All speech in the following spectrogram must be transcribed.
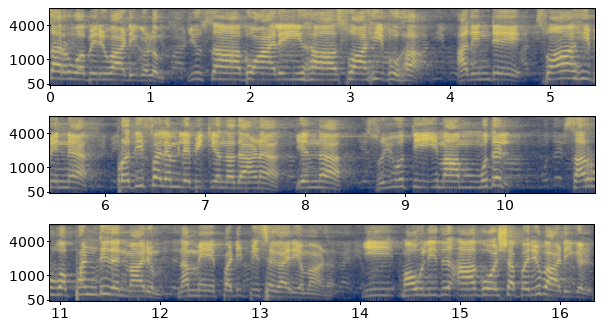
സർവ പരിപാടികളും യുസാബു അലൈഹ സ്വാഹിബുഹ. അതിന്റെ സ്വാഹിബിന് പ്രതിഫലം ലഭിക്കുന്നതാണ് എന്ന് സുയൂത്തി ഇമാം മുതൽ സർവ പണ്ഡിതന്മാരും നമ്മെ പഠിപ്പിച്ച കാര്യമാണ്. ഈ മൗലിദ് ആഘോഷ പരിപാടികൾ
